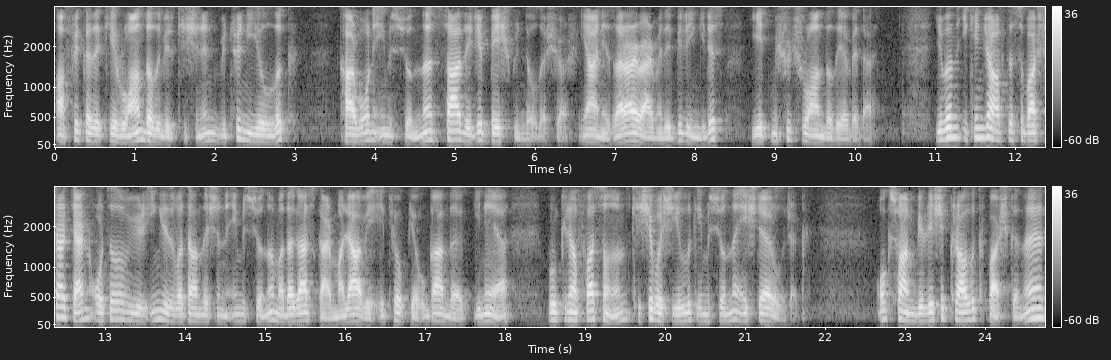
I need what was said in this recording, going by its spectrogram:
Afrika'daki Ruandalı bir kişinin bütün yıllık karbon emisyonuna sadece 5 günde ulaşıyor. Yani zarar vermede bir İngiliz 73 Ruandalı'ya bedel. Yılın ikinci haftası başlarken ortalama bir İngiliz vatandaşının emisyonu Madagaskar, Malawi, Etiyopya, Uganda, Güney, Burkina Faso'nun kişi başı yıllık emisyonuna eşdeğer olacak. Oxfam Birleşik Krallık Başkanı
